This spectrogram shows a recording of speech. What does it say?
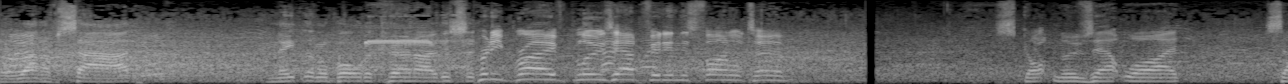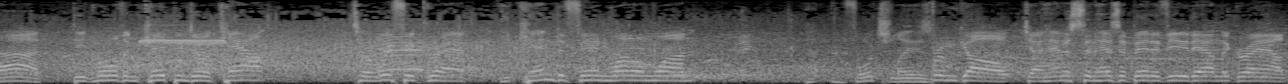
The run of Saad. Neat little ball to Curnow. This is a Pretty brave Blues outfit in this final term. Scott moves out wide. Saad did more than keep into account. Terrific grab. He can defend one-on-one. But unfortunately, there's from goal. Johannesson has a better view down the ground.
